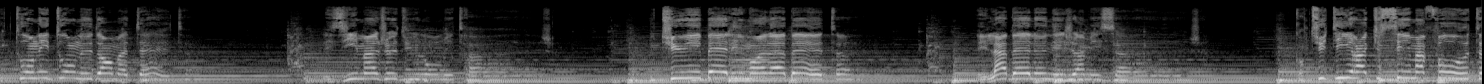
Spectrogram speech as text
Il tourne et tourne dans ma tête les images du long métrage. Où tu es belle et moi la bête. Et la belle n'est jamais sage. Quand tu diras que c'est ma faute,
